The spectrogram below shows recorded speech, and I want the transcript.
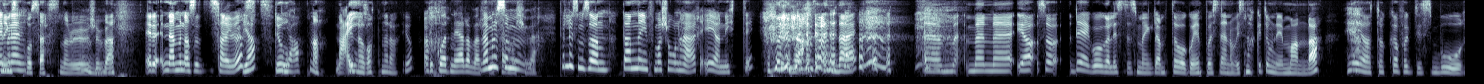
råtningsprosess når du er Mm. 25. Er det, nei, men altså, seriøst? Ja, du råtner. Nei. Begynner å råtne da. Jo. Det går nedover er fra som- 25. Det er liksom sånn, denne informasjonen her, er den nyttig? Nei. Um, men eh, ja, så det jeg òg har lyst til, som jeg glemte å gå inn på i sted når vi snakket om din mann, da, det er at dere faktisk bor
